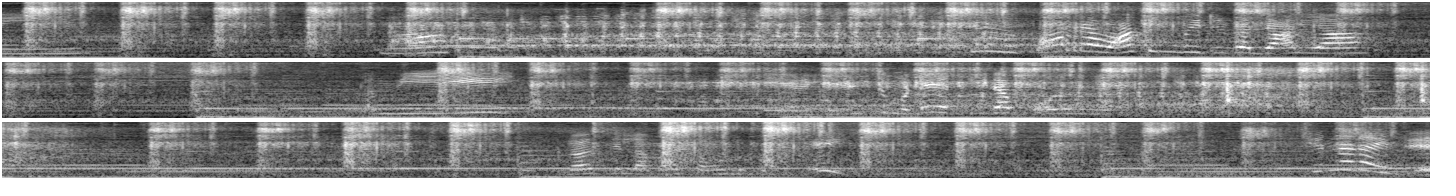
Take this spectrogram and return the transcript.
நீ நான் பாடுற வாக்கிங் போயிட்டு இருக்கா ஜாலியா மட்டும் எடுத்துட்டா போதும் காசு இல்லாம சவுண்டு போடும் ஏய் என்னடா இது?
